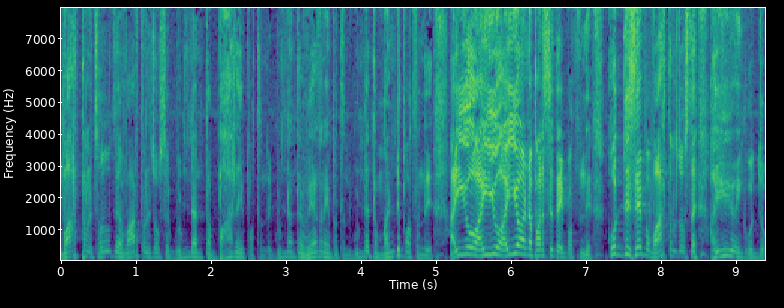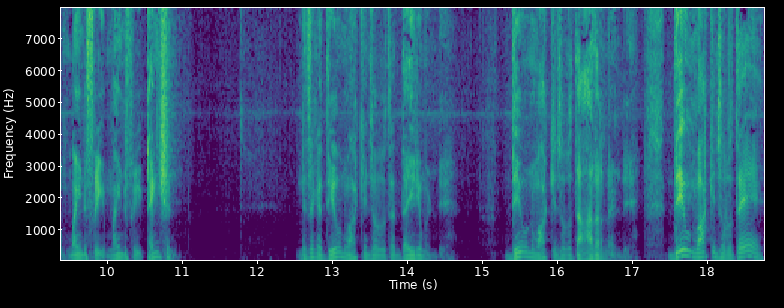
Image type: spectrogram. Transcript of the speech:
వార్తలు చదివితే వార్తలు చూస్తే గుండెంత బాధ అయిపోతుంది గుండెంత వేదన అయిపోతుంది గుండెంత మండిపోతుంది. అయ్యో అయ్యో అయ్యో అన్న పరిస్థితి అయిపోతుంది. కొద్దిసేపు వార్తలు చూస్తే అయ్యో ఇంకొద్దు mind free mind free tension. నిజంగా దేవుని వాక్యం చదివితే ధైర్యం అండి. దేవుని వాక్యం చదివితే ఆదరణ అండి. దేవుని వాక్యం చదివితే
